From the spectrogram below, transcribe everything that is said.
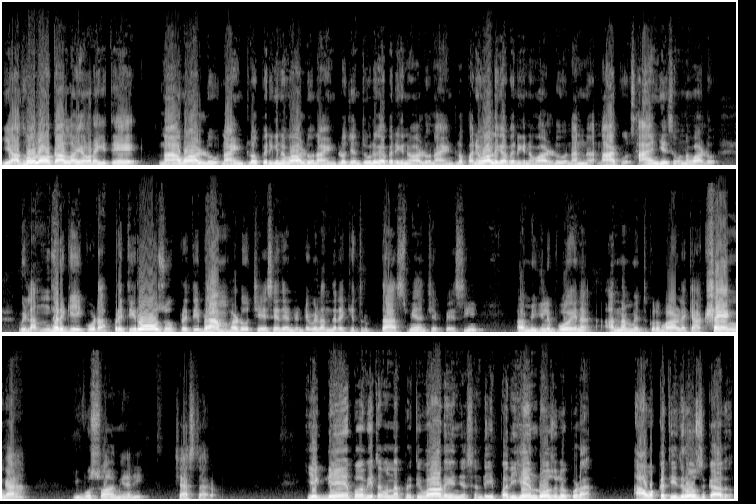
ఈ అధోలోకాల్లో ఎవరైతే నా వాళ్ళు నా ఇంట్లో పెరిగిన వాళ్ళు నా ఇంట్లో జంతువులుగా పెరిగిన వాళ్ళు నా ఇంట్లో పనివాళ్ళుగా పెరిగిన వాళ్ళు నన్ను నాకు సహాయం చేసి ఉన్నవాళ్ళు వీళ్ళందరికీ కూడా ప్రతిరోజు ప్రతి బ్రాహ్మడు చేసేది ఏంటంటే వీళ్ళందరికీ తృప్తాస్మి అని చెప్పేసి ఆ మిగిలిపోయిన అన్నం మెతుకులు వాళ్ళకి అక్షయంగా ఇవ్వు స్వామి అని చేస్తారు. యజ్ఞోపవీతం ఉన్న ప్రతివాడు ఏం చేస్తాడంటే ఈ పదిహేను రోజులు కూడా ఆ ఒక్క తిది రోజు కాదు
